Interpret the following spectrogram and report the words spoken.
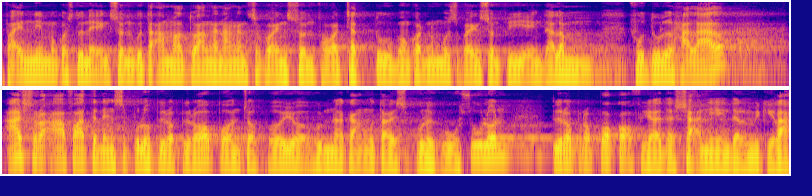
fa inni mongko sedune ingsun iku tak amal tu angan-angan sapa ingsun. Fa wajadtu mongko nemu sapa ingsun fi ing dalem fudul halal. Asra afatin ing 10 pira-pira panca baya hunna kang utawi 10 iku usulun pira-pira pokok fi hadza sya'ni ing dalem ikilah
